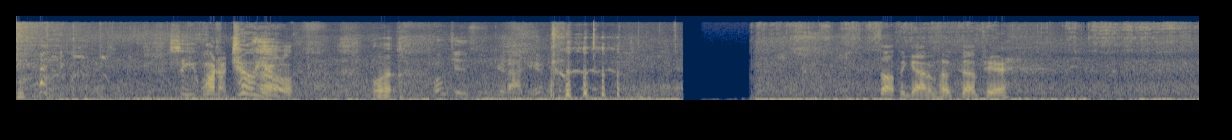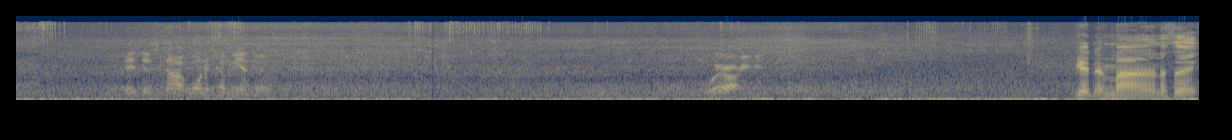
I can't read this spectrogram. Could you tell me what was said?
See what I tell you. Oh. What? Told you this was a good idea. Salty got him hooked up here. It does not want to come in though. Where are you? Getting in mine, I think.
